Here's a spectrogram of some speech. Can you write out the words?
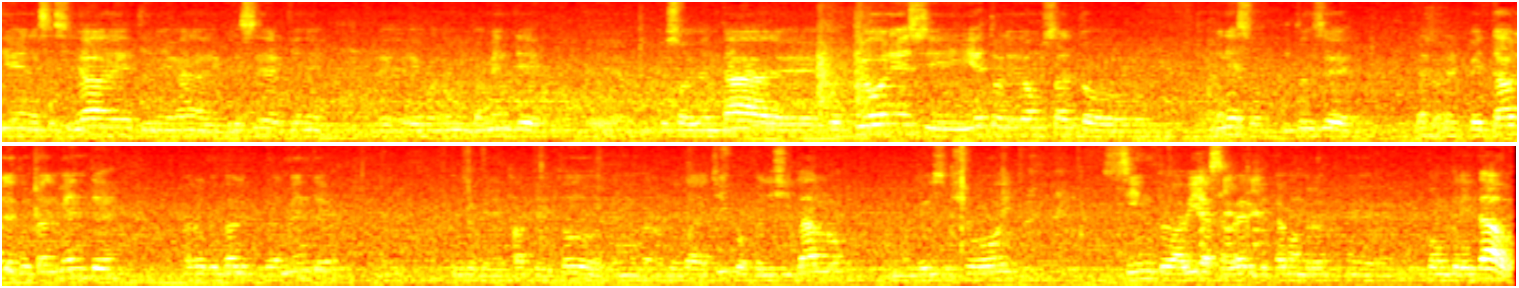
tiene necesidades, tiene ganas de crecer, tiene eh, económicamente eh, que solventar eh, cuestiones y esto le da un salto en eso. Entonces es respetable totalmente, es respetable totalmente. Pienso que de parte de todo tenemos que respetar al chico, felicitarlo, como lo hice yo hoy, sin todavía saber que está concretado.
